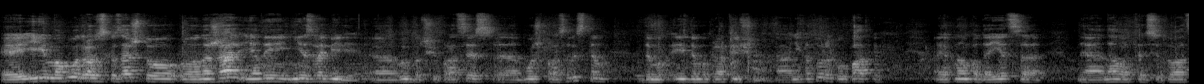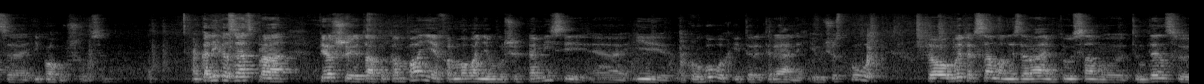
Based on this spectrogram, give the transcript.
Э, І магу адразу сказаць, што э, на жаль яны не зрабілі э, выбарчы працэс э, больш празрыстым дэмак- і дэмакратычным. А ў некаторых выпадках, э, як нам падаецца, э, нават сітуацыя і пагоршылася. А калі казаць пра першыя этапы кампаніі фармавання выбарчых камісій э, і акруговых і тэрытарыяльных і участковых, то мы таксама назіраем тую самую тэндэнцыю,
